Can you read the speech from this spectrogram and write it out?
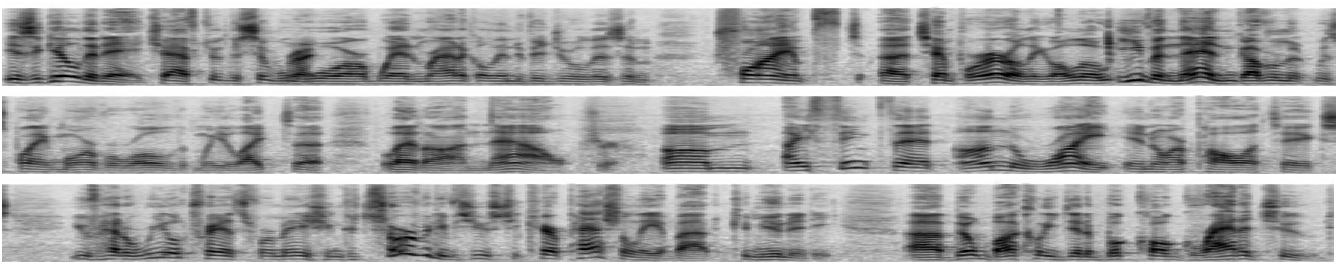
is the Gilded Age after the Civil right. War when radical individualism triumphed uh, temporarily, although even then government was playing more of a role than we like to let on now. Sure. Um, I think that on the right in our politics, you've had a real transformation. Conservatives used to care passionately about community. Uh, Bill Buckley did a book called Gratitude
